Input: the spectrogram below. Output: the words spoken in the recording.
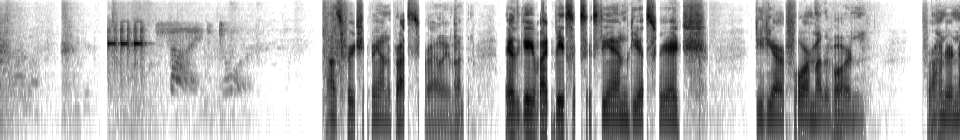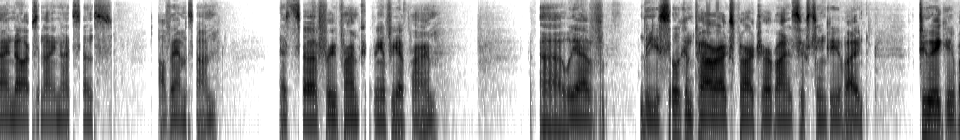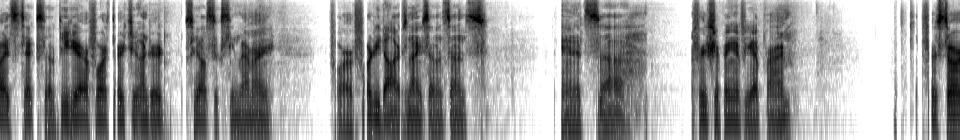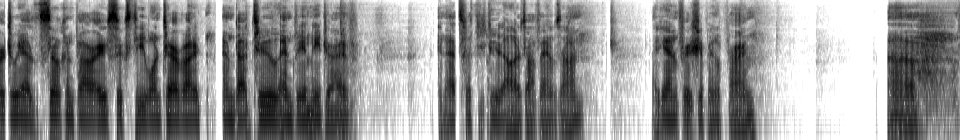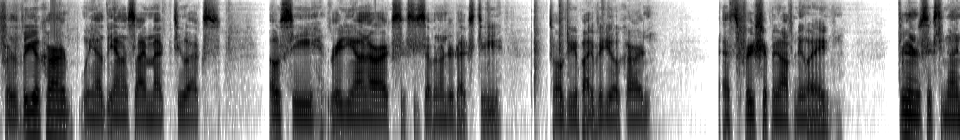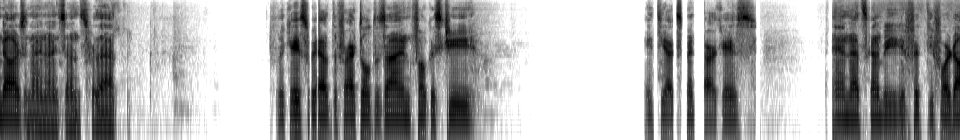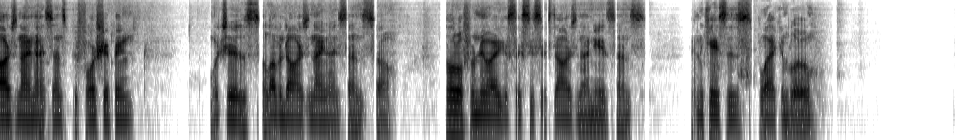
Oh, it's free shipping on the processor, by the way, but we have the Gigabyte B660M DS3H DDR4 motherboard for $109.99 off Amazon. It's uh, free Prime shipping if you have Prime. Uh, we have the Silicon Power X Power Turbine 16 gigabyte, two 8 gigabyte sticks of DDR4 3200 CL16 memory for $40.97. And it's uh, free shipping if you have Prime. For storage, we have the Silicon Power A60 1 terabyte M.2 NVMe drive, and that's $52 off Amazon. Again, free shipping with Prime. Uh, for the video card, we have the MSI Mech 2X OC Radeon RX 6700 XT 12 gigabyte video card. That's free shipping off Newegg. $369.99 for that. For the case, we have the Fractal Design Focus G ATX mid tower case, and that's going to be $54.99 before shipping, which is $11.99. So, total for new, Newegg is $66.98. In the cases black and blue.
